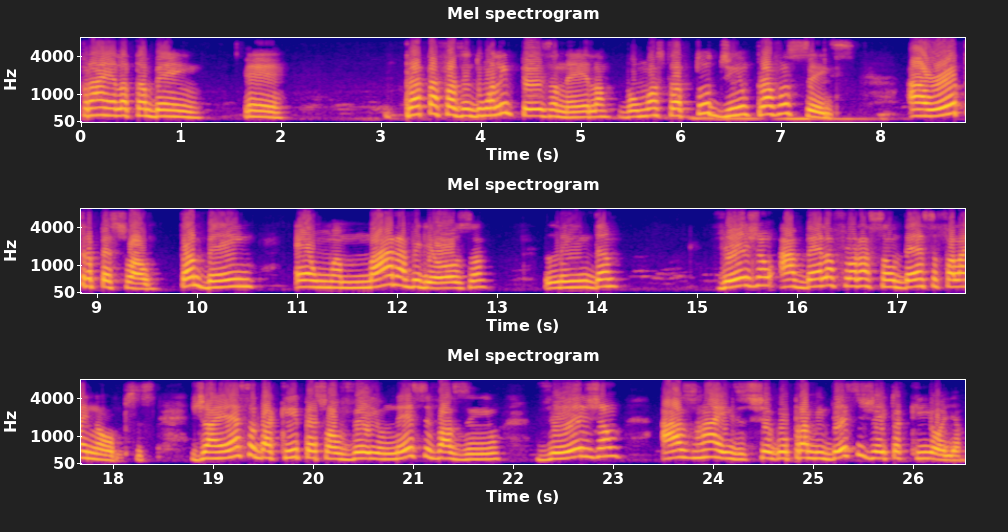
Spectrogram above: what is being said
para ela também é, para estar tá fazendo uma limpeza nela. Vou mostrar tudinho para vocês. A outra, pessoal, também é uma maravilhosa, linda. Vejam a bela floração dessa Phalaenopsis. Já essa daqui, pessoal, veio nesse vasinho. Vejam as raízes. Chegou para mim desse jeito aqui, olha.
